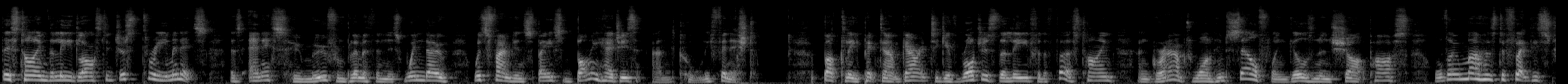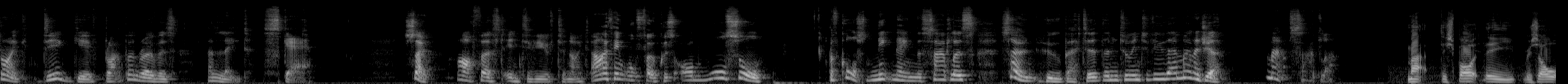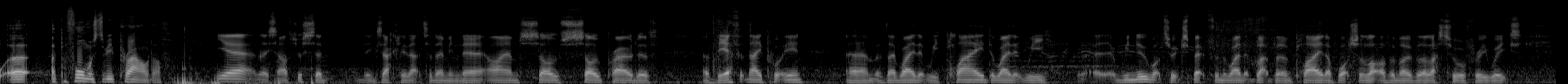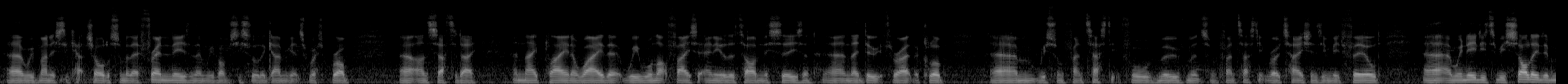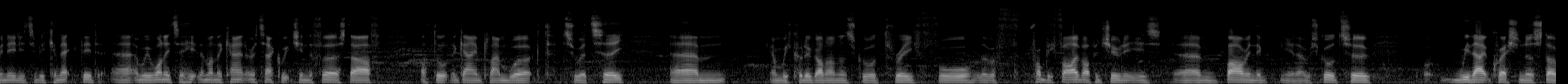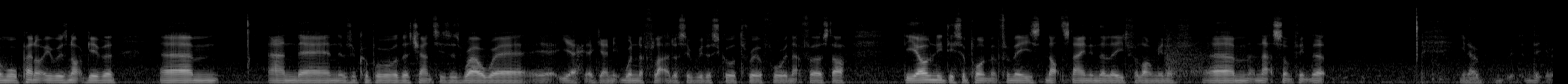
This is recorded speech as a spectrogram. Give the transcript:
This time the lead lasted just three minutes, as Ennis, who moved from Plymouth in this window, was found in space by Hedges and coolly finished. Buckley picked out Garrett to give Rovers the lead for the first time and grabbed one himself when Gilsenan's sharp pass, although Maher's deflected strike did give Blackburn Rovers a late scare. So, our first interview of tonight, and I think we'll focus on Walsall. Of course, nicknamed the Saddlers, so who better than to interview their manager, Matt Sadler. Matt, despite the result, uh, a performance to be proud of. Yeah, listen, I've just said exactly that to them in there. I am so so proud of of the effort they put in, um, of the way that we played, the way that we uh, we knew what to expect from the way that Blackburn played. I've watched a lot of them over the last two or three weeks. Uh, we've managed to catch hold of some of their friendlies, and then we've obviously saw the game against West Brom uh, on Saturday. And they play in a way that we will not face at any other time this season, and they do it throughout the club. Um, with some fantastic forward movements, some fantastic rotations in midfield, uh, and we needed to be solid and we needed to be connected, uh, and we wanted to hit them on the counter attack, which in the first half I thought the game plan worked to a T. Um, and we could have gone on and scored three, four. There were f- probably five opportunities, um, barring the you know we scored two. Without question, a stonewall penalty was not given, um, and then there was a couple of other chances as well where, uh, yeah, again it wouldn't have flattered us if we'd have scored three or four in that first half. The only disappointment for me is not staying in the lead for long enough, um, and that's something that you know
